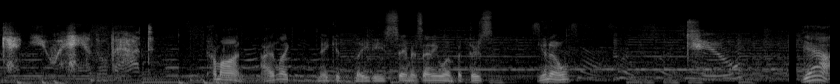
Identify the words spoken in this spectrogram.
Can you handle that? Come on, I like naked ladies, same as anyone, but there's, you know, Two? yeah.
